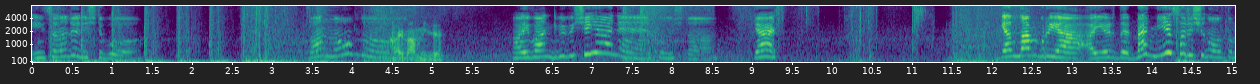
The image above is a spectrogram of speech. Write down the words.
İnsana dönüştü bu. Lan ne oldu? Hayvan mıydı? Hayvan gibi bir şey yani sonuçta. Gel. Gel lan buraya. Hayırdır? Ben niye sarışın oldum?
